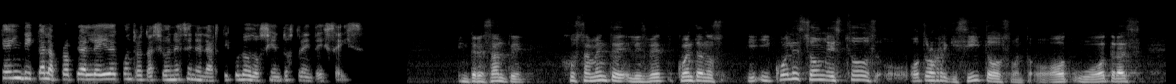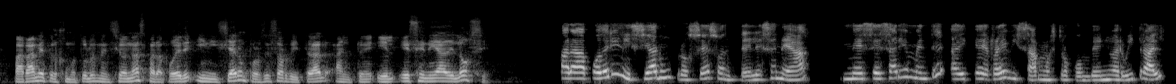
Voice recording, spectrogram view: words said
que indica la propia ley de contrataciones en el artículo 236. Interesante. Justamente, Lisbeth, cuéntanos, ¿y, cuáles son estos otros requisitos u otros parámetros, como tú los mencionas, para poder iniciar un proceso arbitral ante el SNA del OCE? Para poder iniciar un proceso ante el SNA, necesariamente hay que revisar nuestro convenio arbitral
